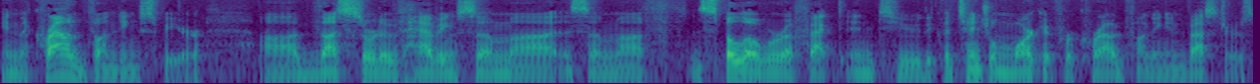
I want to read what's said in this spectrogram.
in the crowdfunding sphere, uh, thus sort of having some uh, some uh, spillover effect into the potential market for crowdfunding investors.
